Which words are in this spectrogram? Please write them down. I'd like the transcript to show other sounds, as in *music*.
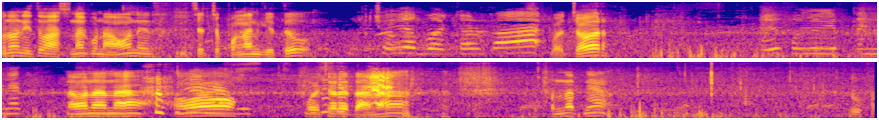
kunon itu hasna kunaon itu cecepengan gitu. Iya bocor pak. bocor? Ayo kudu *laughs* oh bocor ya tanah. Penatnya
